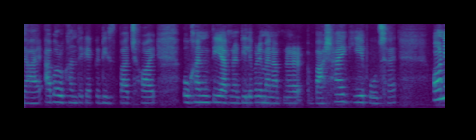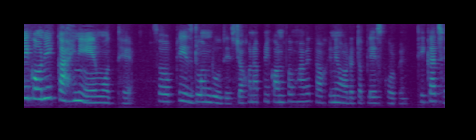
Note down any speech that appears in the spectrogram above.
যায়, আবার ওখান থেকে একটা ডিসপাচ হয়। ওখান দিয়ে আপনার ডেলিভারি ম্যান আপনার বাসায় গিয়ে পৌঁছায়। অনেক অনেক কাহিনী এর মধ্যে। So please don't do this যখন আপনি কনফার্ম হবে, তখনই অর্ডারটা প্লেস করবেন। ঠিক আছে?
